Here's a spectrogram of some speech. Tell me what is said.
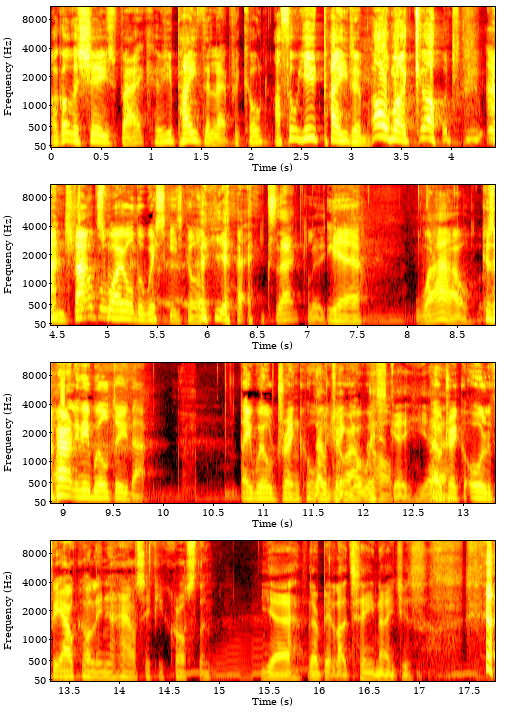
I got the shoes back. Have you paid the leprechaun? I thought you'd paid him. Oh my God. we're in and that's trouble. why all the whiskey's gone. Yeah, exactly. Yeah, Wow. because apparently they will do that. They will drink all They'll of drink your your alcohol. whiskey, yeah. They'll drink all of the alcohol in your house if you cross them. Yeah, they're a bit like teenagers.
